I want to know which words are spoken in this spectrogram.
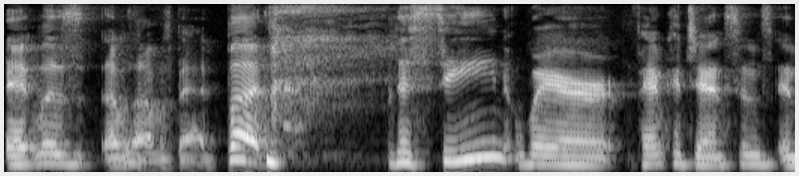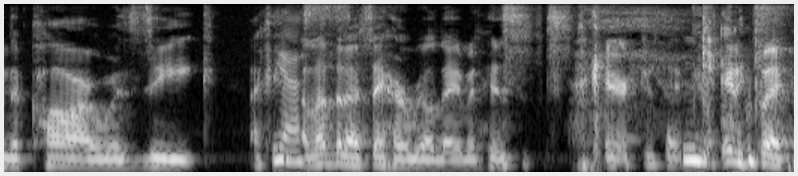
it was, that was, that was bad. But the scene where Famke Janssen's in the car with Zeke. I can yes. I love that I say her real name and his character's name. anyway,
